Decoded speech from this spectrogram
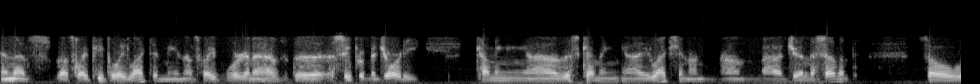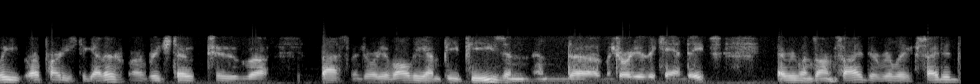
and that's that's why people elected me, and that's why we're going to have the a super majority coming uh, this coming uh, election on, on uh, June the seventh. So we our parties together uh, reached out to uh, vast majority of all the MPPs and and uh, majority of the candidates. Everyone's on side. They're really excited,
